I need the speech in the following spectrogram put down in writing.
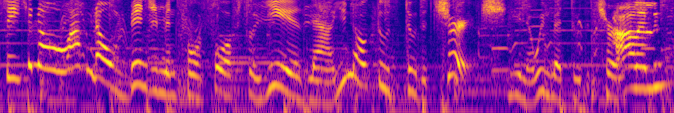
See, you know, I've known Benjamin for for some years now. You know, through through the church. You know, we met through the church. Hallelujah.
